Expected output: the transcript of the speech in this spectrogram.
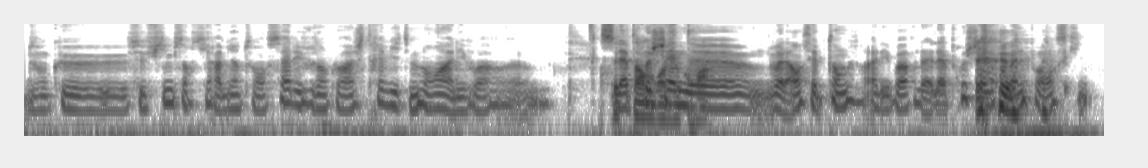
donc euh, ce film sortira bientôt en salle et je vous encourage très vitement à aller voir euh, la prochaine, euh, voilà en septembre, allez voir la, la prochaine Roman Polanski.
